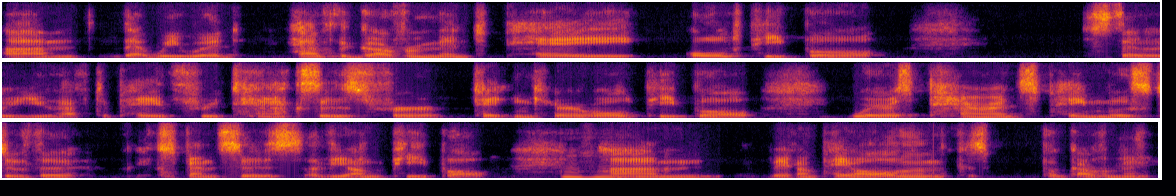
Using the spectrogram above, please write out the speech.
um, that we would have the government pay old people so you have to pay through taxes for taking care of old people, whereas parents pay most of the expenses of young people. Mm-hmm. Um, they don't pay all of them because the government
